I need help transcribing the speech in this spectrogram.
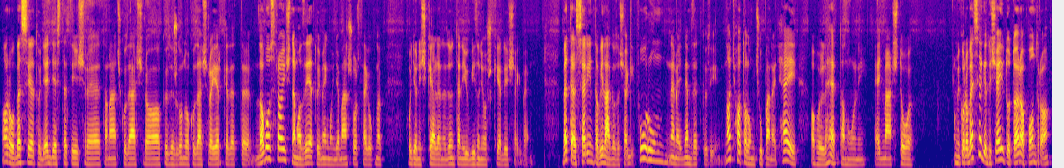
arról beszélt, hogy egyeztetésre, tanácskozásra, közös gondolkozásra érkezett Davosra is, nem azért, hogy megmondja más országoknak, hogyan is kellene dönteniük bizonyos kérdésekben. Betel szerint a világgazdasági fórum nem egy nemzetközi nagyhatalom, csupán egy hely, ahol lehet tanulni egymástól. Amikor a beszélgetés eljutott arra a pontra,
